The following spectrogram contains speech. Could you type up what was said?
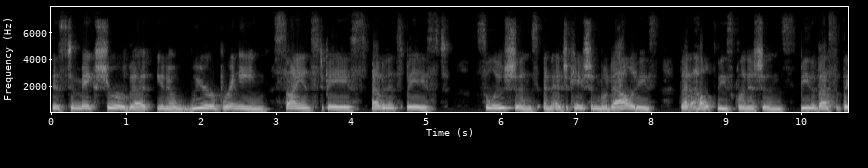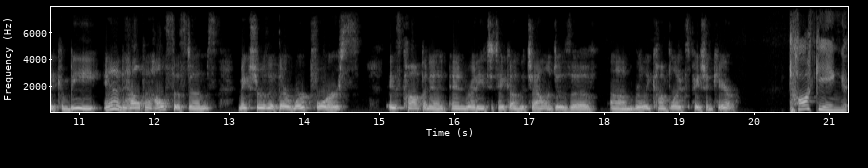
is to make sure that you know we're bringing science-based evidence-based solutions and education modalities that help these clinicians be the best that they can be and help health systems make sure that their workforce is competent and ready to take on the challenges of um, really complex patient care. Talking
